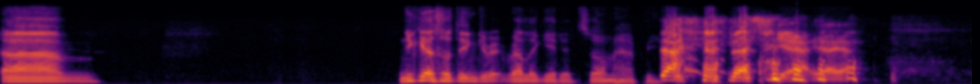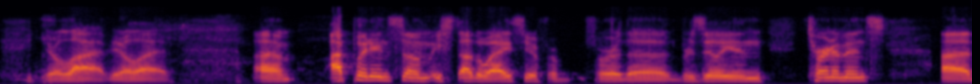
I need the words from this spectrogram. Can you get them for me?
Um, Newcastle didn't get relegated, so I'm happy. that's yeah yeah yeah you're alive you're alive um I put in some estaduais here for for the Brazilian tournaments uh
